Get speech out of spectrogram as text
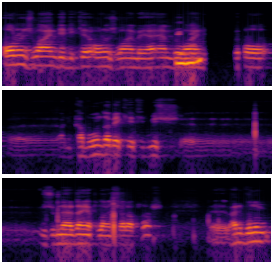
orange wine dedikleri orange wine veya amber wine o e, hani kabuğunda bekletilmiş e, üzümlerden yapılan şaraplar. E, hani bunun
